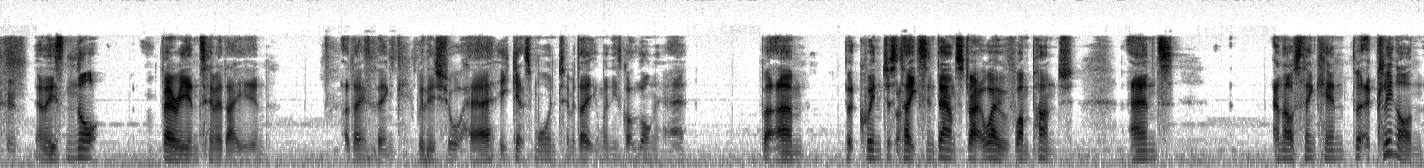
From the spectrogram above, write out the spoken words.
and he's not very intimidating, I don't think, with his short hair. He gets more intimidating when he's got long hair, but um, but Quinn just takes him down straight away with one punch, and and I was thinking, but a Klingon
